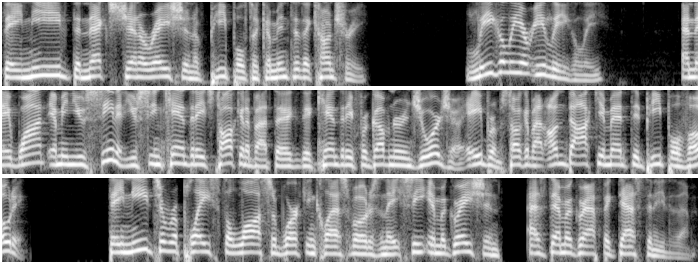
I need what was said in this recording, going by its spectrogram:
They need the next generation of people to come into the country, legally or illegally. And they want, I mean, you've seen it. You've seen candidates talking about the, the candidate for governor in Georgia, Abrams, talking about undocumented people voting. They need to replace the loss of working class voters, and they see immigration as demographic destiny to them.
